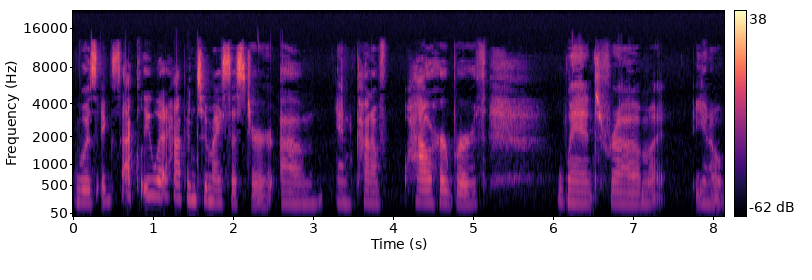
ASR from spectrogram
was exactly what happened to my sister um, and kind of how her birth went from, you know,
